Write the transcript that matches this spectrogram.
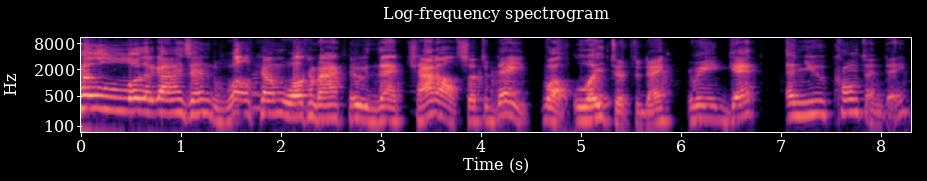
Hello there guys and welcome, welcome back to the channel. So today, well later today, we get a new content day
